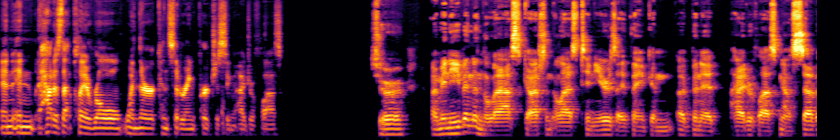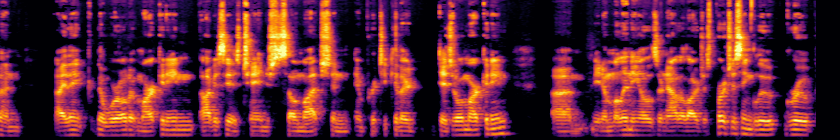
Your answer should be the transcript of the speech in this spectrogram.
And, and how does that play a role when they're considering purchasing Hydro Flask? Sure. I mean, even in the last, gosh, in the last 10 years, I think, and I've been at Hydro Flask now seven, I think the world of marketing obviously has changed so much, and in particular, digital marketing. Um, you know, millennials are now the largest purchasing group,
